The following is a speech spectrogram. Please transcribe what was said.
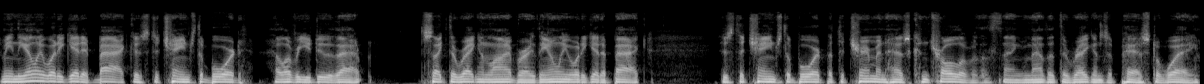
I mean, the only way to get it back is to change the board however you do that. It's like the Reagan Library. The only way to get it back is to change the board, but the chairman has control over the thing now that the Reagans have passed away.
